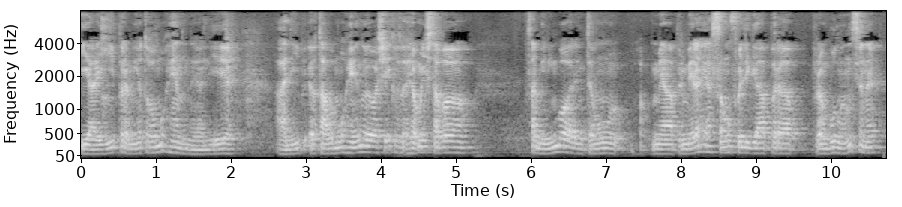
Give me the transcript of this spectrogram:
E aí, para mim, eu tava morrendo, né? Ali, ali eu tava morrendo, eu achei que eu realmente estava, sabe, indo embora. Então, a minha primeira reação foi ligar para para ambulância, né,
